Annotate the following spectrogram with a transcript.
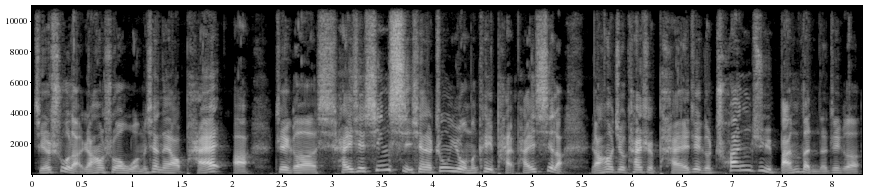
结束了，然后说我们现在要排啊这个排一些新戏，现在终于我们可以排排戏了，然后就开始排这个川剧版本的这个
